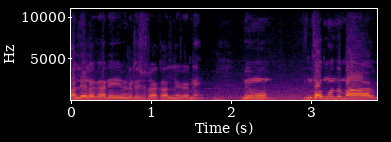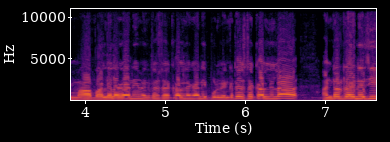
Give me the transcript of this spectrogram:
పల్లెలో కానీ వెంకటేశ్వర కాలనీ కానీ మేము ఇంతకుముందు మా మా పల్లెలో కానీ వెంకటేశ్వర కాలనీ కానీ ఇప్పుడు వెంకటేశ్వర కాలనీలో అండర్ డ్రైనేజీ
